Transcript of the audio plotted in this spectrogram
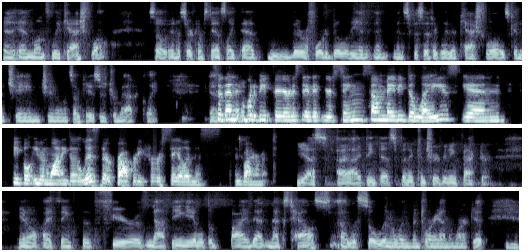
and, and monthly cash flow. So in a circumstance like that, their affordability and, and, and specifically their cash flow is going to change. You know, in some cases dramatically. So then would it be fair to say that you're seeing some maybe delays in people even wanting to list their property for sale in this environment? Yes, I, I think that's been a contributing factor. You know, I think the fear of not being able to buy that next house uh, with so little inventory on the market. Mhm.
